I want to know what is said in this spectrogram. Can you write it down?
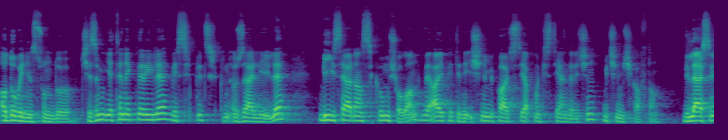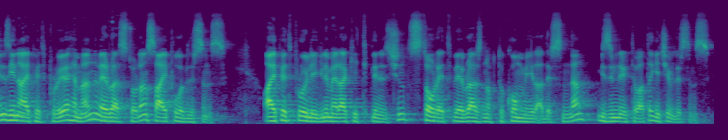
Adobe'nin sunduğu çizim yetenekleriyle ve split screen özelliğiyle bilgisayardan sıkılmış olan ve iPad'ini işinin bir parçası yapmak isteyenler için biçilmiş kaftan. Dilerseniz yeni iPad Pro'ya hemen Webraz Store'dan sahip olabilirsiniz. iPad Pro ile ilgili merak ettikleriniz için store.webraz.com mail adresinden bizimle irtibata geçebilirsiniz.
